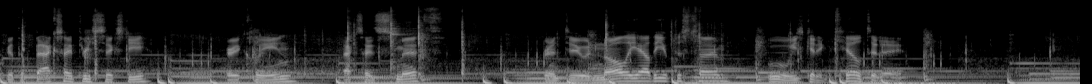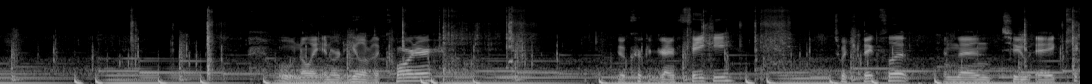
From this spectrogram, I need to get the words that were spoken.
We got the backside 360. Very clean. Backside Smith. We're gonna do a nollie alley-oop this time. Ooh, he's getting killed today. Ooh, nollie inward heel over the corner. Do a crooked grind fakie. Switch big flip. And then to a kick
